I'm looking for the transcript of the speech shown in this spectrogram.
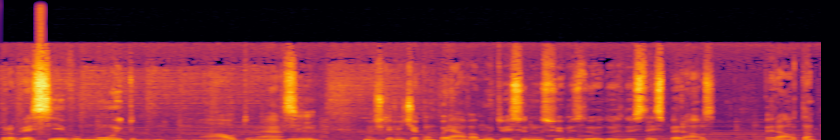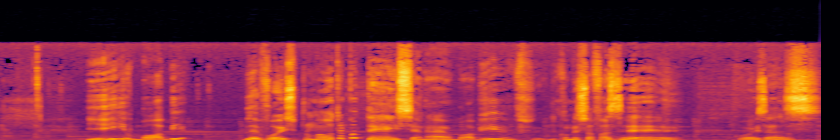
progressivo muito alto, né? Assim, Acho que a gente acompanhava muito isso nos filmes do, do, do Stacy Peralta, Peralta. E o Bob levou isso para uma outra potência, né? O Bob começou a fazer coisas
